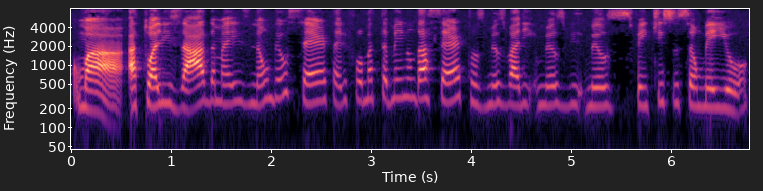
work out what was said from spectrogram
uma atualizada, mas não deu certo. Aí ele falou, mas também não dá certo, os meus, vari... meus, meus feitiços são meio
